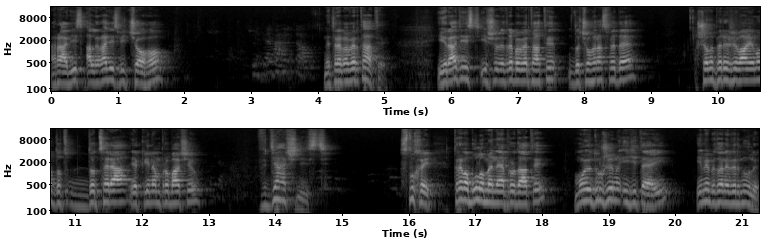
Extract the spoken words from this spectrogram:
Радість, але радість від чого? Не треба вертати. І радість, і що не треба вертати, до чого нас веде? Що ми переживаємо до, до царя, який нам пробачив? Вдячність. Слухай, треба було мене продати, мою дружину і дітей, і ми б то не вернули.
